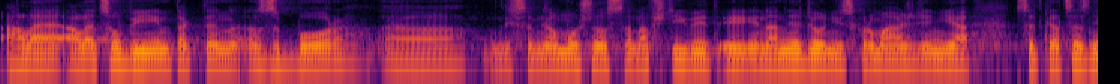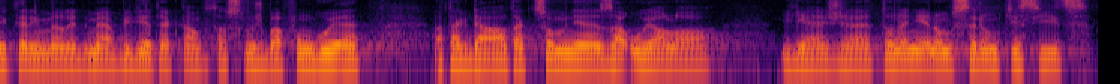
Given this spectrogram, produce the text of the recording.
ale, ale co vím, tak ten sbor, eh, když jsem měl možnost navštívit i na nedělní schromáždění a setkat se s některými lidmi a vidět, jak tam ta služba funguje a tak dál, tak co mě zaujalo, je, že to není jenom 7 tisíc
